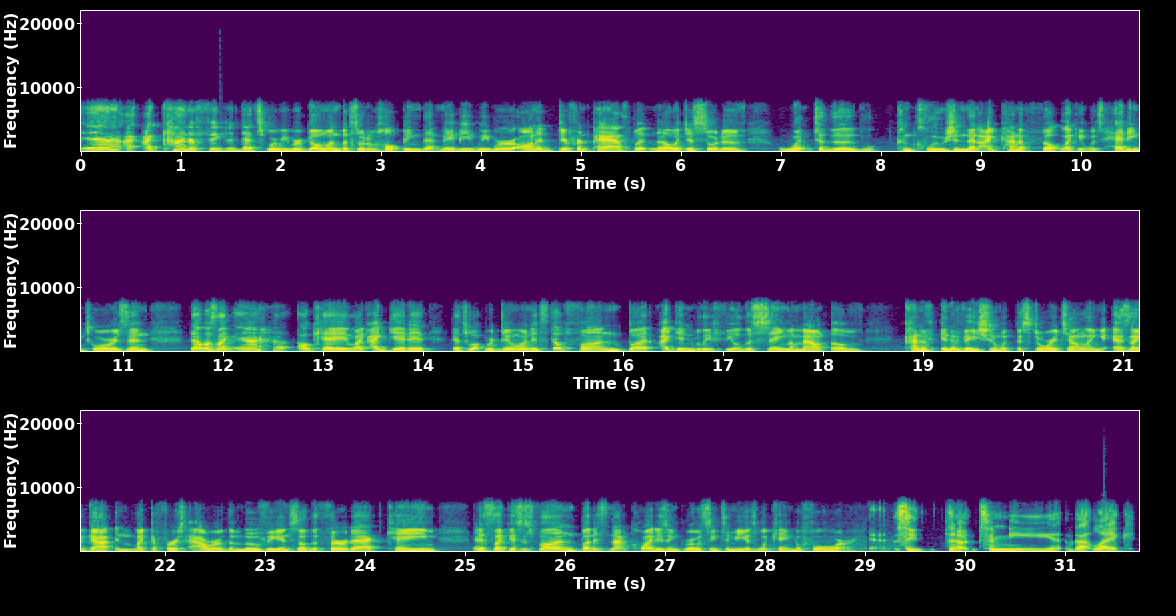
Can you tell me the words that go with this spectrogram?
yeah, I, I kind of figured that's where we were going, but sort of hoping that maybe we were on a different path. But no, it just sort of went to the conclusion that I kind of felt like it was heading towards. And that was like, eh, uh, okay, like I get it. That's what we're doing. It's still fun, but I didn't really feel the same amount of kind of innovation with the storytelling as I got in like the first hour of the movie. And so the third act came and it's like this is fun, but it's not quite as engrossing to me as what came before. See, th- to me, that like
